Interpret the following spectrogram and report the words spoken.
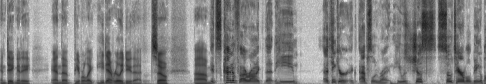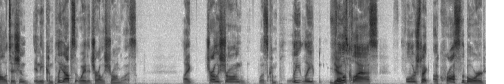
and dignity, and the people were like he didn't really do that. So um, it's kind of ironic that he I think you're absolutely right. He was just so terrible at being a politician in the complete opposite way that Charlie Strong was. Like Charlie Strong was completely Yes. full of class, full of respect across the board,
